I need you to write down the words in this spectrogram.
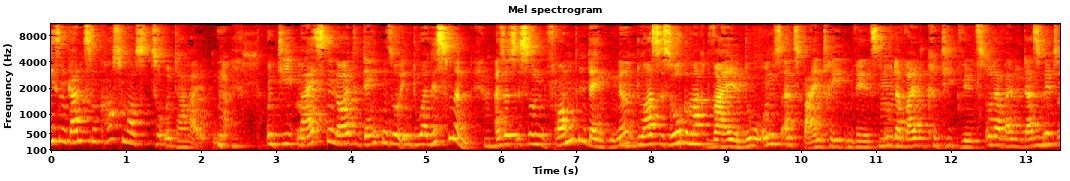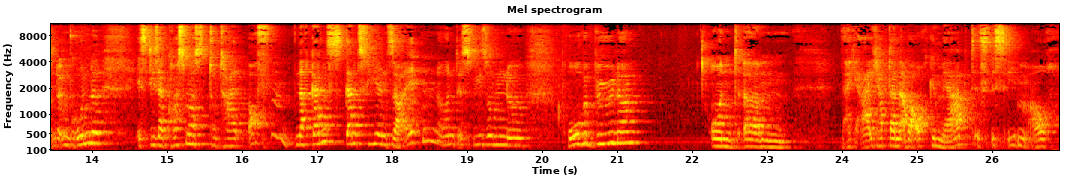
diesen ganzen Kosmos zu unterhalten. Ja. Und die meisten Leute denken so in Dualismen. Mhm. Also es ist so ein Frontendenken. Ne? Mhm. Du hast es so gemacht, weil du uns ans Bein treten willst mhm. oder weil du Kritik willst oder weil du das mhm. willst. Und im Grunde ist dieser Kosmos total offen nach ganz, ganz vielen Seiten und ist wie so eine Probebühne. Und ähm, naja, ich habe dann aber auch gemerkt, es ist eben auch...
